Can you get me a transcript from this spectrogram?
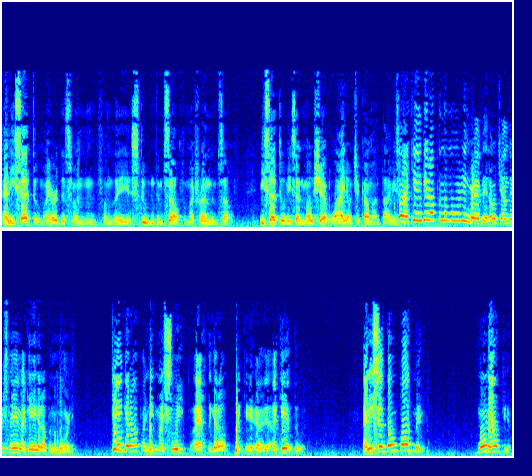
and he said to him, I heard this from, from the student himself, from my friend himself. He said to him, he said, Moshe, why don't you come on time? He said, I can't get up in the morning, Rabbi. Don't you understand? I can't get up in the morning. Can't get up. I need my sleep. I have to get up. I can't, I can't do it. And he said, don't bug me. Won't help you.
